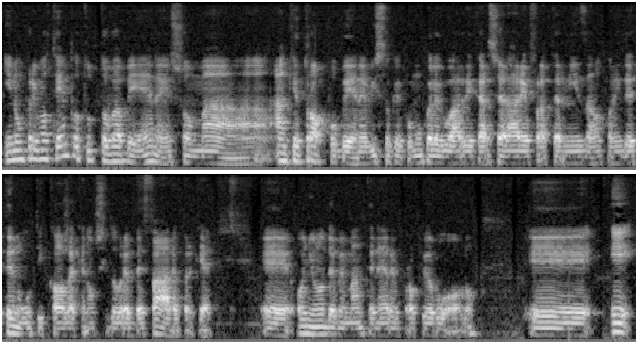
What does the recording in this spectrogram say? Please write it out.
In un primo tempo tutto va bene, insomma, anche troppo bene, visto che comunque le guardie carcerarie fraternizzano con i detenuti, cosa che non si dovrebbe fare perché eh, ognuno deve mantenere il proprio ruolo. E, e,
